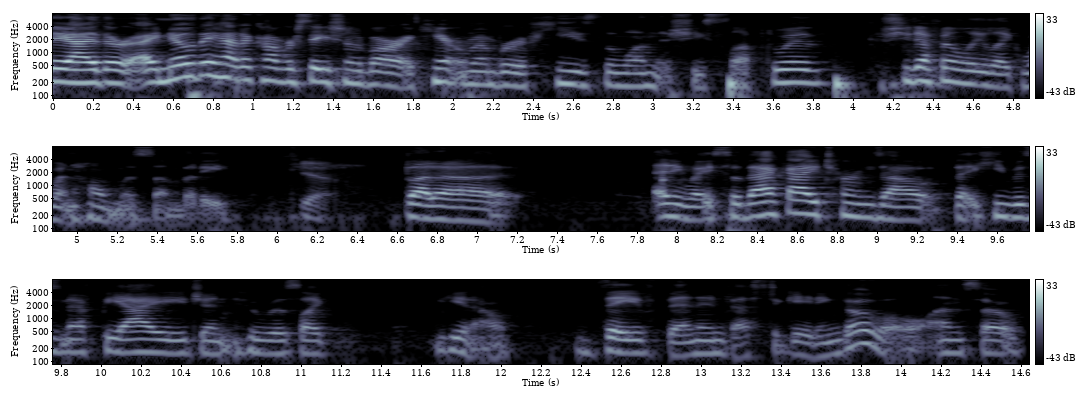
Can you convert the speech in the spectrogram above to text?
they either I know they had a conversation at a bar. I can't remember if he's the one that she slept with because she definitely like went home with somebody. Yeah. But uh, anyway, so that guy turns out that he was an FBI agent who was like, you know, they've been investigating Gogol, and so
